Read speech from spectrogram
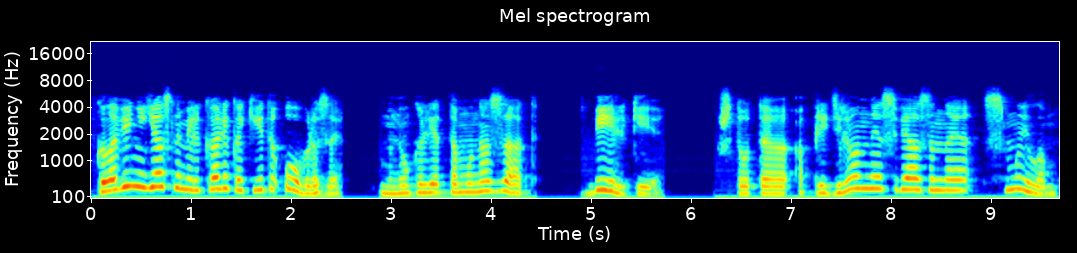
В голове неясно мелькали какие-то образы. много лет тому назад, в Бельгии. Что-то определенное, связанное с мылом.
